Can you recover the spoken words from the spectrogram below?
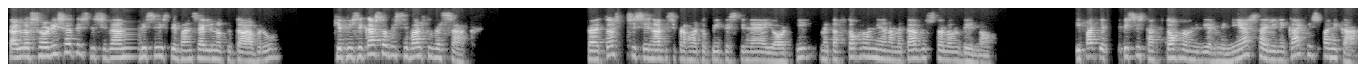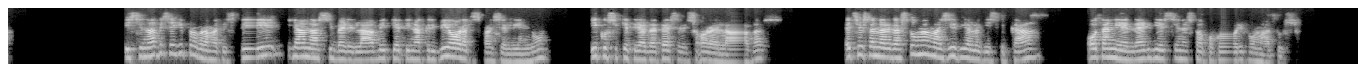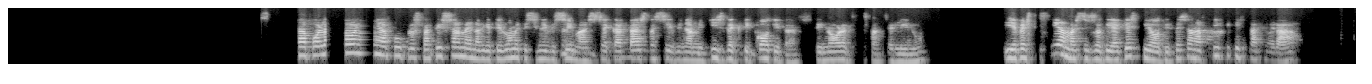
Καλωσορίσατε στη συνάντηση στην Πανσέλινο του Ταύρου και φυσικά στο φεστιβάλ του Βεσάκ. Φέτος η συνάντηση πραγματοποιείται στη Νέα Υόρκη με ταυτόχρονη αναμετάδοση στο Λονδίνο. Υπάρχει επίσης ταυτόχρονη διερμηνία στα ελληνικά και ισπανικά. Η συνάντηση έχει προγραμματιστεί για να συμπεριλάβει και την ακριβή ώρα της Πανσελίνου, 20 και 34 ώρα Ελλάδας, έτσι ώστε να εργαστούμε μαζί διαλογιστικά όταν οι ενέργειες είναι στο αποκορύφωμά τους. Τα πολλά χρόνια που προσπαθήσαμε να διατηρούμε τη συνείδησή μας σε κατάσταση δυναμικής δεκτικότητας την ώρα της Πανσελίνου, η ευαισθησία μας στις ζωδιακές ποιότητες αναπτύχθηκε σταθερά,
